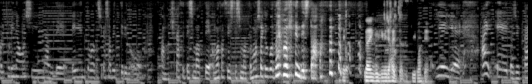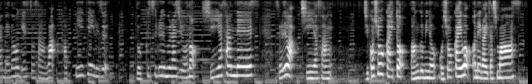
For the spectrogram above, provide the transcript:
これ取り直しなんで永遠と私が喋ってるのをあの聞かせてしまってお待たせしてしまって申し訳ございませんでしたフ ライング気味で入っちゃってすいません。いえいえはいえーと10回目のゲストさんはハッピーテイルズドッグスルームラジオの深夜さんですそれでは深夜さん自己紹介と番組のご紹介をお願いいたしますはい。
